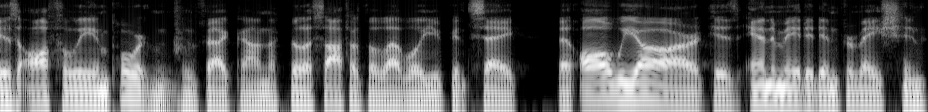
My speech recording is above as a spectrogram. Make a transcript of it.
is awfully important. In fact, on the philosophical level, you could say that all we are is animated information,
